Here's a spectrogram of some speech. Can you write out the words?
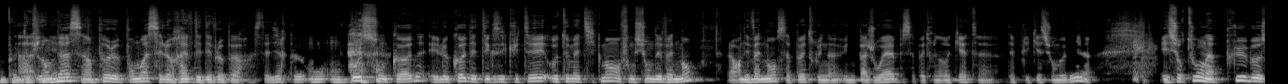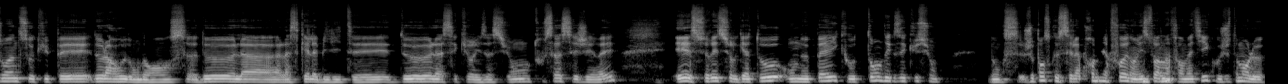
on peut le ah, définir? Lambda, c'est un peu, le, pour moi, c'est le rêve des développeurs. C'est-à-dire qu'on on pose son code et le code est exécuté automatiquement en fonction d'événements. Alors un événement, ça peut être une, une page web, ça peut être une requête d'application mobile. Et surtout, on n'a plus besoin de s'occuper de la redondance, de la, la, scalabilité, de la sécurisation. Tout ça, c'est géré. Et cerise sur le gâteau, on ne paye qu'au temps d'exécution. Donc, je pense que c'est la première fois dans l'histoire de l'informatique où justement le,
